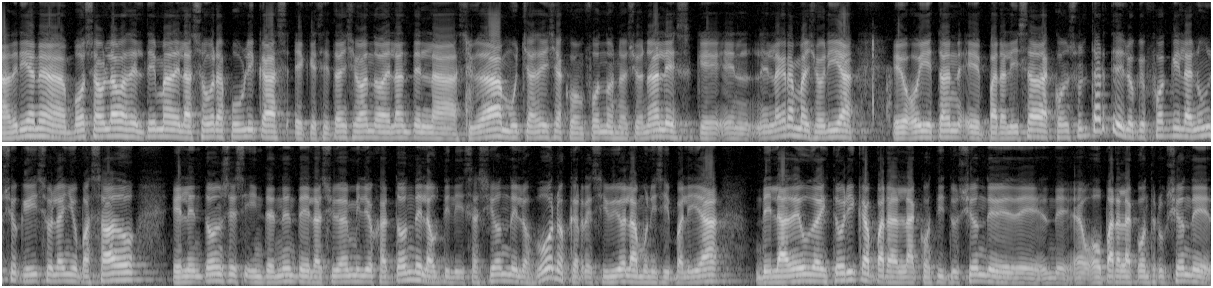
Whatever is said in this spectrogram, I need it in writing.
Adriana, vos hablabas del tema de las obras públicas eh, que se están llevando adelante en la ciudad, muchas de ellas con fondos nacionales, que en, la gran mayoría eh, hoy están eh, paralizadas. Consultarte de lo que fue aquel anuncio que hizo el año pasado el entonces intendente de la ciudad, Emilio Jatón, de la utilización de los bonos que recibió la municipalidad de la deuda histórica para la constitución de, o para la construcción de,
